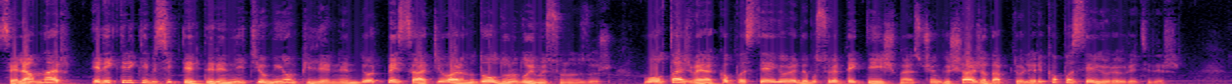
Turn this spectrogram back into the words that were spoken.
Selamlar. Elektrikli bisikletlerin lityum iyon pillerinin 4-5 saat civarında dolduğunu duymuşsunuzdur. Voltaj veya kapasiteye göre de bu süre pek değişmez. Çünkü şarj adaptörleri kapasiteye göre üretilir.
